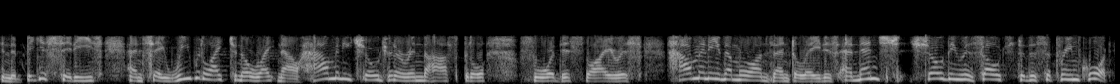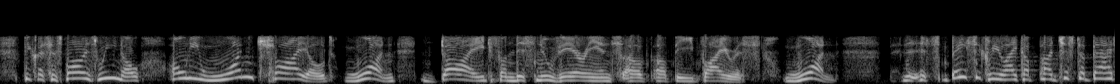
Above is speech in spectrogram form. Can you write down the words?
in the biggest cities and say, we would like to know right now how many children are in the hospital for this virus, how many of them are on ventilators, and then sh- show the results to the Supreme Court. Because as far as we know, only one child, one, died from this new variant of, of the virus virus. One. It's basically like a uh, just a bad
